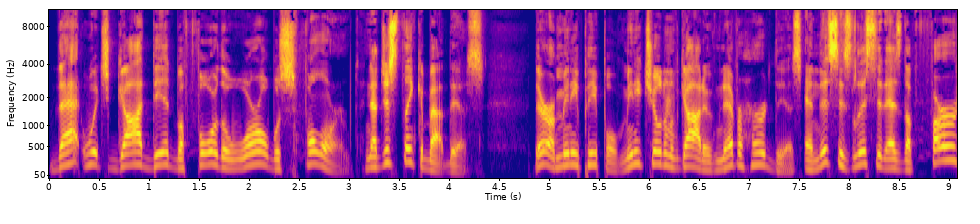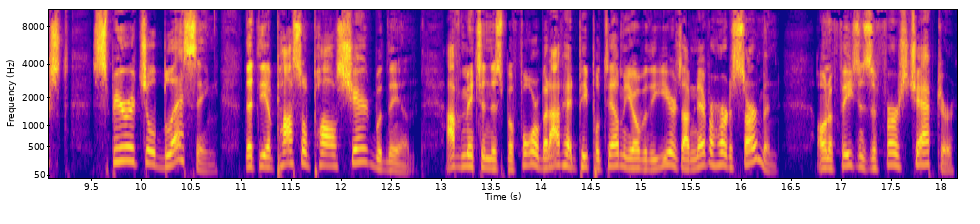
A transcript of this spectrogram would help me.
that which God did before the world was formed. Now just think about this. There are many people, many children of God who've never heard this, and this is listed as the first spiritual blessing that the Apostle Paul shared with them. I've mentioned this before, but I've had people tell me over the years I've never heard a sermon on Ephesians, the first chapter,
